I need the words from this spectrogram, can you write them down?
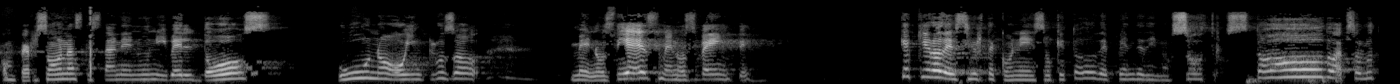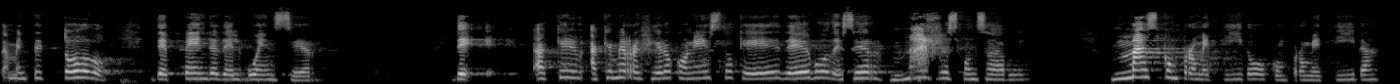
con personas que están en un nivel 2, 1 o incluso menos 10, menos 20. ¿Qué quiero decirte con eso? Que todo depende de nosotros. Todo, absolutamente todo, depende del buen ser. De, ¿a, qué, ¿A qué me refiero con esto? Que debo de ser más responsable, más comprometido o comprometida.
